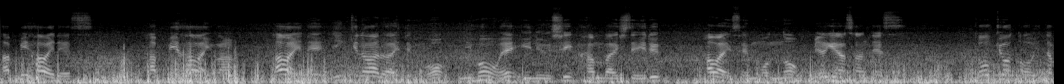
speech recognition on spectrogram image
ハッピーハワイです。ハッピーハワイはハワイで人気のあるアイテムを日本へ輸入し販売しているハワイ専門のお土産屋さんです。東京都板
